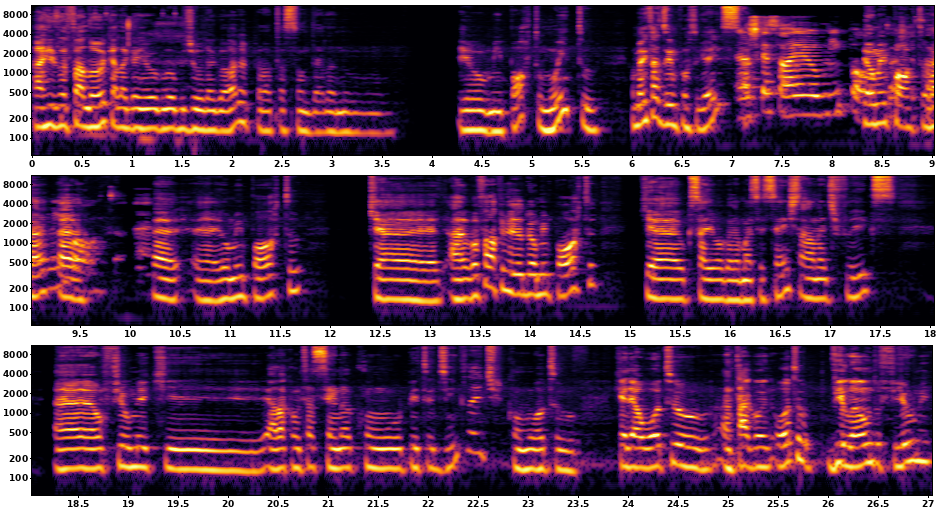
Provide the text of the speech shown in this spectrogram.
A Risla falou que ela ganhou o Globo de Ouro agora pela atuação dela no Eu Me Importo Muito. Como é que traduziu em português? Eu acho que é só Eu Me Importo. Eu Me Importo, é só né? Eu Me É. Importo. é. É, é, Eu Me Importo, que é. ah, eu vou falar primeiro do Eu Me Importo, que é o que saiu agora mais recente, tá na Netflix. É um filme que ela conta a cena com o Peter Dinklage, como outro. que ele é o outro antagonista, outro vilão do filme.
